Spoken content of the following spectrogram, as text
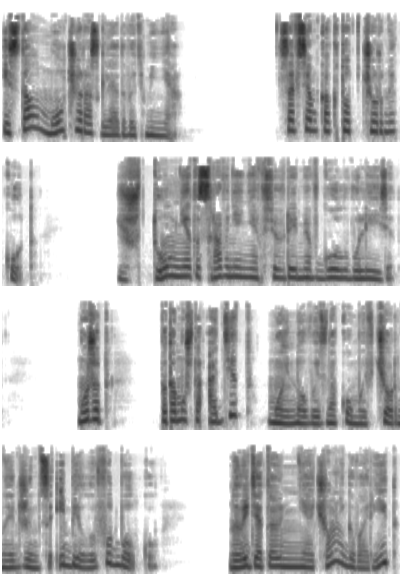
и стал молча разглядывать меня. Совсем как тот черный кот. И что мне это сравнение все время в голову лезет? Может, потому что одет мой новый знакомый в черные джинсы и белую футболку. Но ведь это ни о чем не говорит.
